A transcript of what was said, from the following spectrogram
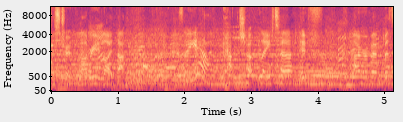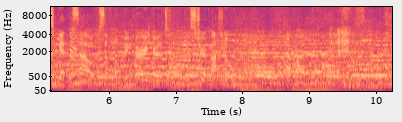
this trip, and I really like that. So yeah, catch up later if I remember to get this out because I've not been very good this trip at all. Have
